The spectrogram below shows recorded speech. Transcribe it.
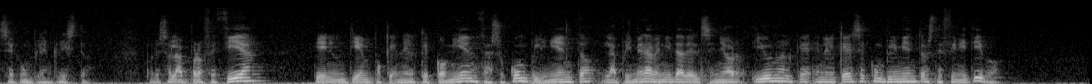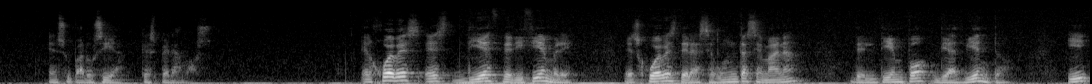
Se cumple en Cristo. Por eso la profecía tiene un tiempo en el que comienza su cumplimiento, la primera venida del Señor, y uno en el que ese cumplimiento es definitivo, en su parusía, que esperamos. El jueves es 10 de diciembre, es jueves de la segunda semana del tiempo de Adviento, y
